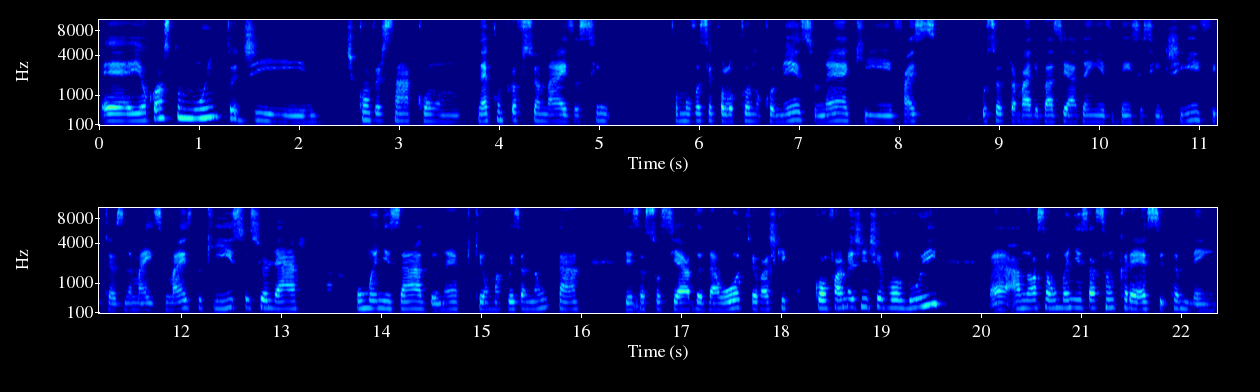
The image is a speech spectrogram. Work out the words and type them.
É, eu gosto muito de, de conversar com, né, com profissionais, assim, como você colocou no começo, né, que faz o seu trabalho baseado em evidências científicas, né, mas mais do que isso, esse olhar humanizado, né, porque uma coisa não está desassociada da outra. Eu acho que conforme a gente evolui, é, a nossa humanização cresce também.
